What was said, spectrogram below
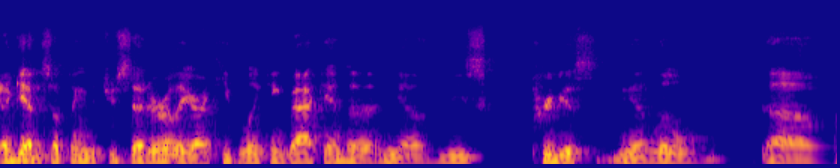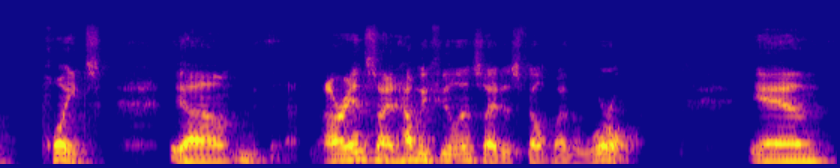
again, something that you said earlier. I keep linking back into, you know, these previous, you know, little uh, points. Um, our inside, how we feel inside, is felt by the world. And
